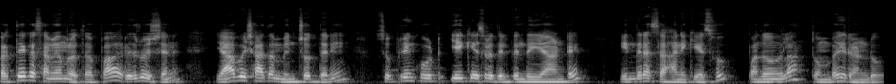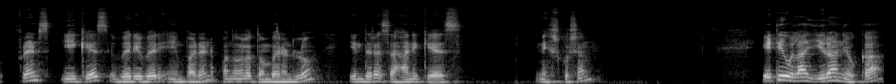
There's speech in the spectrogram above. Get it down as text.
ప్రత్యేక సమయంలో తప్ప రిజర్వేషన్ యాభై శాతం మించొద్దని సుప్రీంకోర్టు ఏ కేసులో తెలిపిందయ్యా అంటే ఇందిరా సహాని కేసు పంతొమ్మిది వందల తొంభై రెండు. ఫ్రెండ్స్ ఈ కేసు వెరీ వెరీ ఇంపార్టెంట్. పంతొమ్మిది వందల తొంభై రెండులో Indira Sawhney case. Next question. ఇటీవల ఇరాన్ యొక్క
